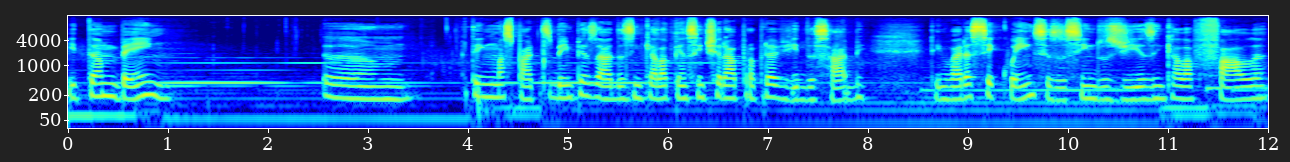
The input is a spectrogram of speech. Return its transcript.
E também um, tem umas partes bem pesadas em que ela pensa em tirar a própria vida, sabe? Tem várias sequências assim dos dias em que ela fala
